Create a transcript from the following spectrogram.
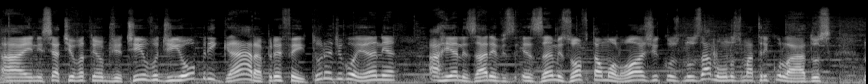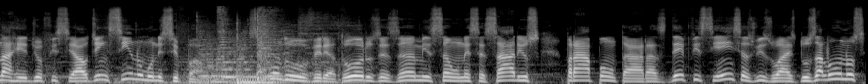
A iniciativa tem o objetivo de obrigar a Prefeitura de Goiânia a realizar exames oftalmológicos nos alunos matriculados na rede oficial de ensino municipal. Segundo o vereador, os exames são necessários para apontar as deficiências visuais dos alunos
